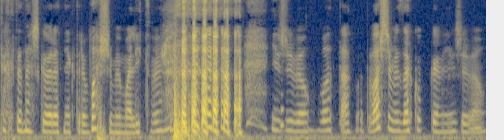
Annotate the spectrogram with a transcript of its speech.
Как-то наши говорят некоторые вашими молитвами. И живем. Вот так вот. Вашими закупками и живем.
